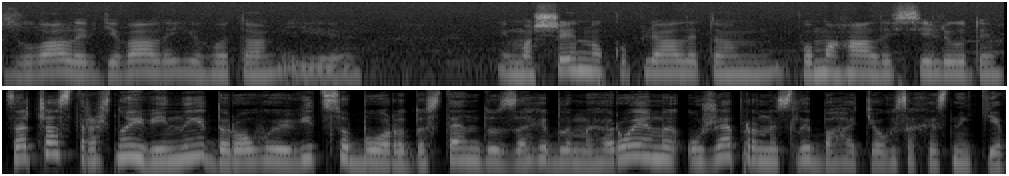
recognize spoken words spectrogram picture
Взували, вдівали його там і, і машину купляли, там допомагали всі люди. За час страшної війни дорогою від собору до стенду з загиблими героями уже пронесли багатьох захисників.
